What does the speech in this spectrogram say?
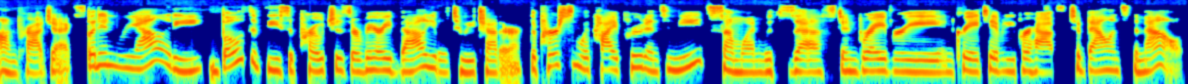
on projects. But in reality, both of these approaches are very valuable to each other. The person with high prudence needs someone with zest and bravery and creativity, perhaps, to balance them out.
